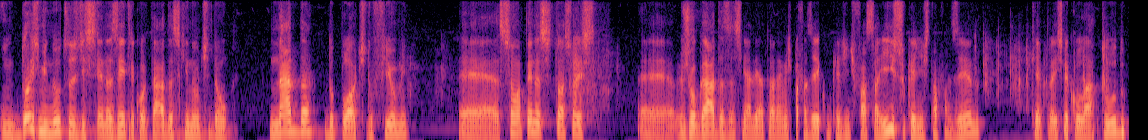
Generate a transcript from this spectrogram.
em dois minutos de cenas entrecortadas que não te dão nada do plot do filme. É, são apenas situações é, jogadas assim aleatoriamente para fazer com que a gente faça isso que a gente está fazendo, que é para especular tudo.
